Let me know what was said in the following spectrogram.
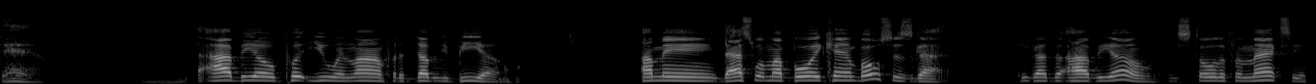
Damn. The IBO put you in line for the WBO. I mean, that's what my boy Kambosos got. He got the IBO. He stole it from Maxi.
